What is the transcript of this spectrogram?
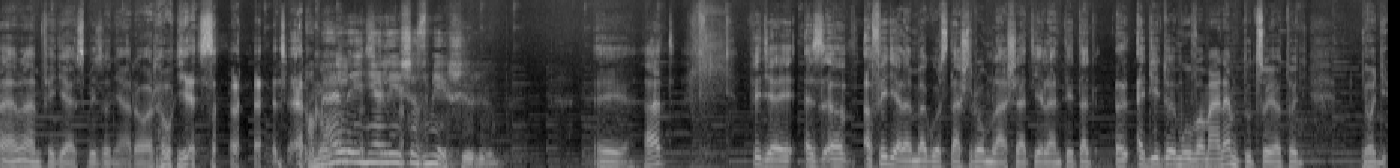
Nem, nem figyelsz bizonyára arra, hogy ez A mellényelés az még sűrűbb. Igen. Hát figyelj, ez a, a figyelem megosztás romlását jelenti. Tehát egy idő múlva már nem tudsz olyat, hogy hogy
